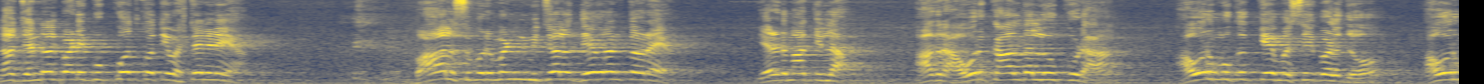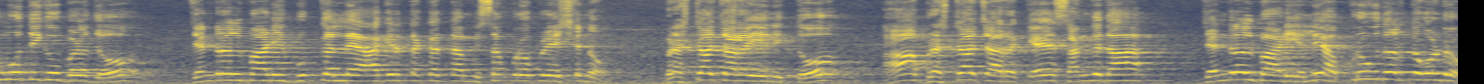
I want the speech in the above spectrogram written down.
ನಾವು ಜನರಲ್ ಬಾಡಿ ಬುಕ್ ಓದ್ಕೋತೀವಿ ಅಷ್ಟೇ ನಿರ್ಣಯ ಬಾಲಸುಬ್ರಹ್ಮಣ್ಯ ನಿಜವಾಗ್ಲೂ ದೇವರಂತವ್ರೆ. ಎರಡು ಮಾತಿಲ್ಲ. ಆದರೆ ಅವ್ರ ಕಾಲದಲ್ಲೂ ಕೂಡ ಅವ್ರ ಮುಖಕ್ಕೆ ಮಸಿ ಬೆಳೆದು, ಅವ್ರ ಮೂತಿಗೂ ಬೆಳೆದು ಜನರಲ್ ಬಾಡಿ ಬುಕ್ಕಲ್ಲೇ ಆಗಿರತಕ್ಕಂಥ ಮಿಸ್ಅಪ್ರೋಪ್ರಿಯೇಷನ್ನು ಭ್ರಷ್ಟಾಚಾರ ಏನಿತ್ತು, ಆ ಭ್ರಷ್ಟಾಚಾರಕ್ಕೆ ಸಂಘದ ಜನರಲ್ ಬಾಡಿಯಲ್ಲಿ ಅಪ್ರೂವ್ದಲ್ಲಿ ತಗೊಂಡ್ರು.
